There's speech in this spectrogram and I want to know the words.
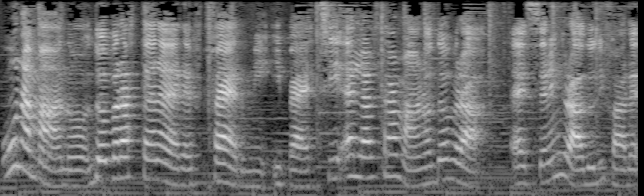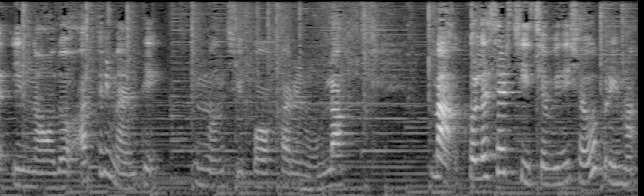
Una mano dovrà tenere fermi i pezzi e l'altra mano dovrà essere in grado di fare il nodo altrimenti non si può fare nulla. Ma con l'esercizio vi dicevo prima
